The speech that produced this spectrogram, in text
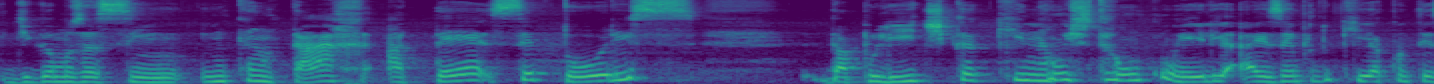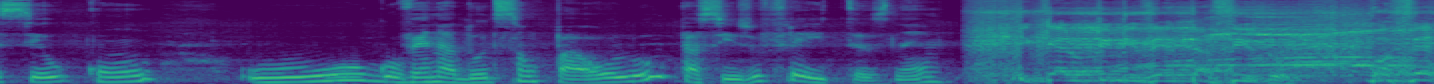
digamos assim, encantar até setores da política que não estão com ele, a exemplo do que aconteceu com o governador de São Paulo, Tarcísio Freitas, né? E quero te dizer, Tarcísio, você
